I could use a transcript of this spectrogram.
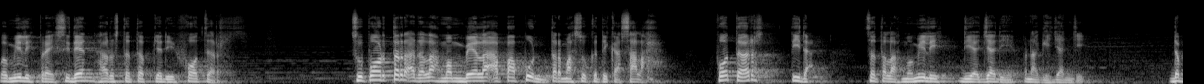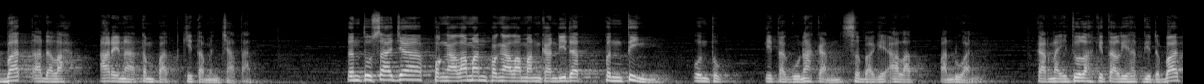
Pemilih presiden harus tetap jadi voter. Supporter adalah membela apa pun termasuk ketika salah. Voter tidak. Setelah memilih dia jadi penagih janji. Debat adalah arena tempat kita mencatat. Tentu saja pengalaman-pengalaman kandidat penting untuk kita gunakan sebagai alat panduan. Karena itulah kita lihat di debat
